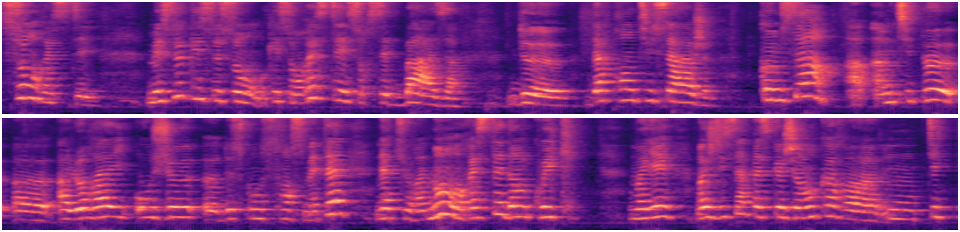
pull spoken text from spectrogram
sont restés. Mais ceux qui sont restés sur cette base d'apprentissage, comme ça, un petit peu euh, à l'oreille, au jeu euh, de ce qu'on se transmettait, naturellement, on restait dans le quick. Vous voyez, moi je dis ça parce que j'ai encore euh, une petite,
